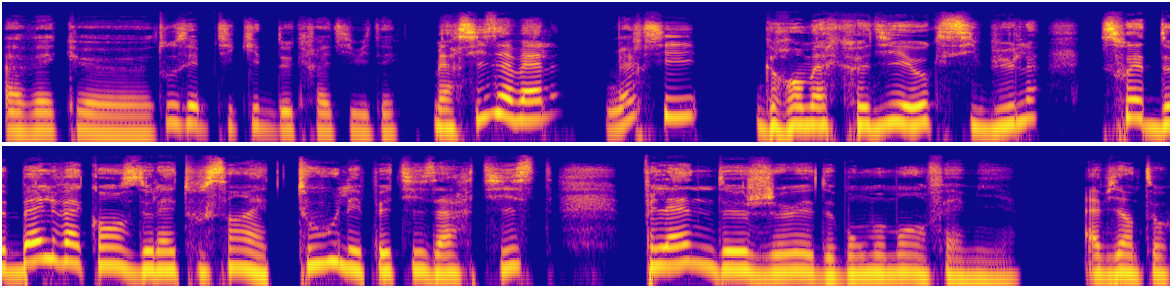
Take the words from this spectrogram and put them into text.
avec euh, tous ces petits kits de créativité. Merci Isabelle. Merci. Grand Mercredi et Oxybule souhaitent de belles vacances de la Toussaint à tous les petits artistes, pleines de jeux et de bons moments en famille. À bientôt.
